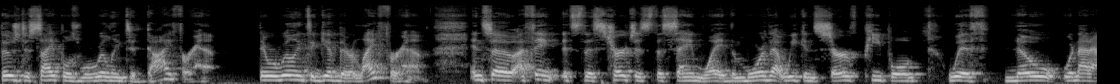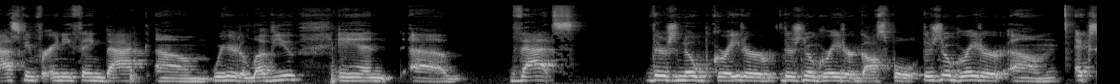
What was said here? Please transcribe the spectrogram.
those disciples were willing to die for him. They were willing to give their life for him. And so I think it's this church is the same way. The more that we can serve people with no, we're not asking for anything back. Um, we're here to love you. And um, that's, there's no greater, there's no greater gospel, there's no greater um, ex,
